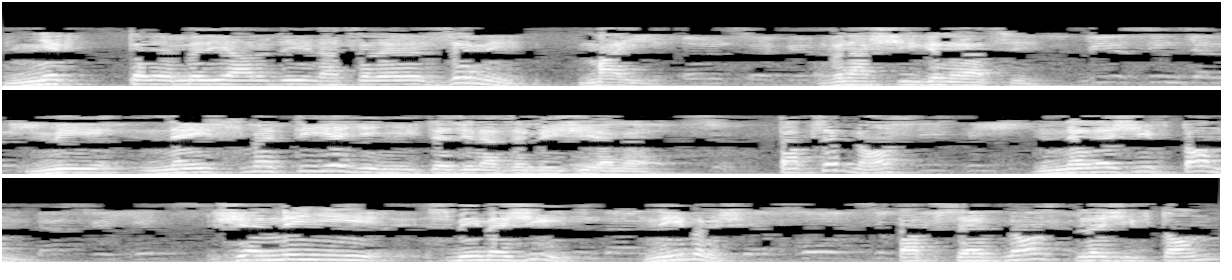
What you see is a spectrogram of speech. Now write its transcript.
některé miliardy na celé zemi mají v naší generaci. My nejsme ty jediní, kteří na zemi žijeme. Ta přednost neleží v tom, že nyní smíme žít. Nýbrž. Ta přednost leží v tom,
